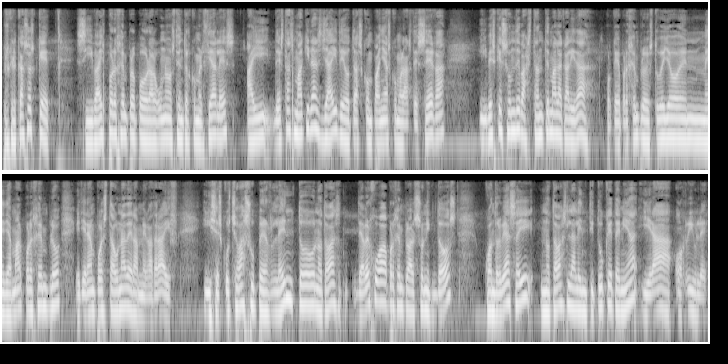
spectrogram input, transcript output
Pero es que el caso es que si vais, por ejemplo, por algunos centros comerciales, hay de estas máquinas ya hay de otras compañías como las de Sega y ves que son de bastante mala calidad. Porque, por ejemplo, estuve yo en Mediamar, por ejemplo, y tenían puesta una de la Mega Drive. Y se escuchaba súper lento, notabas, de haber jugado, por ejemplo, al Sonic 2, cuando lo veías ahí, notabas la lentitud que tenía y era horrible.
